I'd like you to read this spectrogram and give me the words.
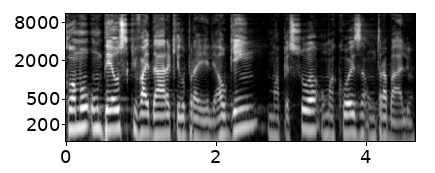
como um Deus que vai dar aquilo para ele. Alguém, uma pessoa, uma coisa, um trabalho.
